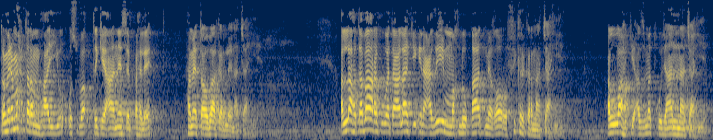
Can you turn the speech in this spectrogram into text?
تو میرے محترم بھائیوں اس وقت کے آنے سے پہلے ہمیں توبہ کر لینا چاہیے۔ اللہ تبارک و تعالیٰ کی ان عظیم مخلوقات میں غور و فکر کرنا چاہیے۔ اللہ کی عظمت کو جاننا چاہیے۔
